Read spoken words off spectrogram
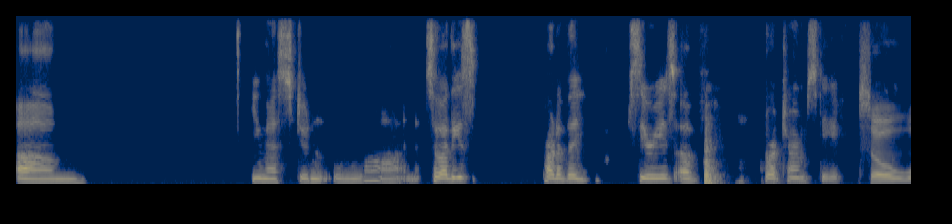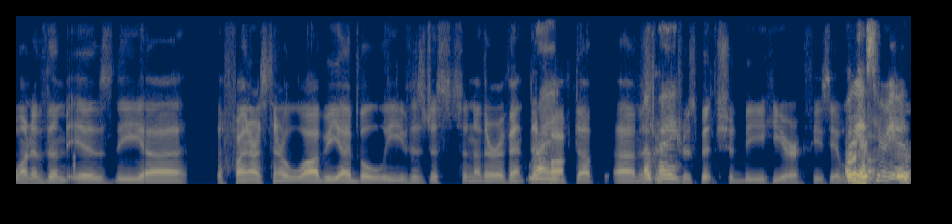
Um, UMass student lawn. So are these part of the series of short term, Steve? So one of them is the uh, the Fine Arts Center lobby. I believe is just another event that Right. popped up. Uh, Mr. Okay. Trispett should be here if he's able. Oh, to yes, talk. here he is.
